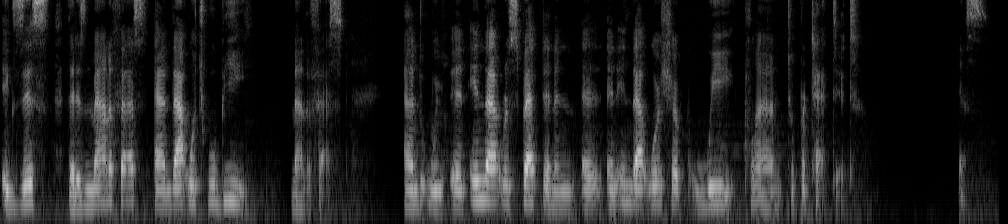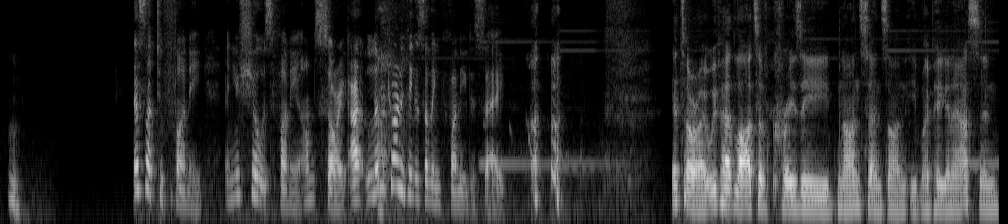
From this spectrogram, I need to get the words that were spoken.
exists, that is manifest, and that which will be manifest and we and in that respect and in and in that worship we plan to protect it. Yes. Hmm. that's not too funny. And your show is funny. I'm sorry. I, let me try to think of something funny to say. It's all right. We've had lots of crazy nonsense on Eat My Pagan Ass, and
